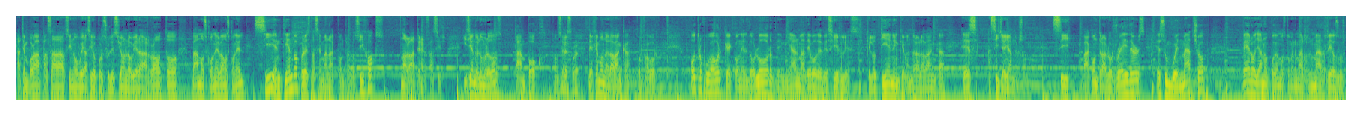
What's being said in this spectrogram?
la temporada pasada si no hubiera sido por su lesión lo hubiera roto, vamos con él, vamos con él, sí entiendo, pero esta semana contra los Seahawks no lo va a tener fácil, y siendo el número 2 tampoco, entonces dejémonos de la banca, por favor. Otro jugador que con el dolor de mi alma debo de decirles que lo tienen que mandar a la banca es a CJ Anderson. Sí, va contra los Raiders, es un buen matchup, pero ya no podemos tomar más, más, riesgos,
